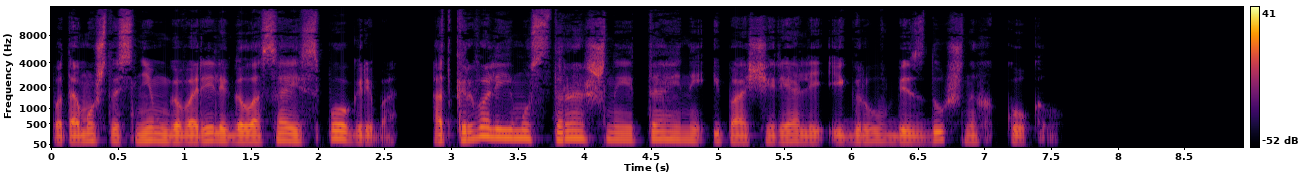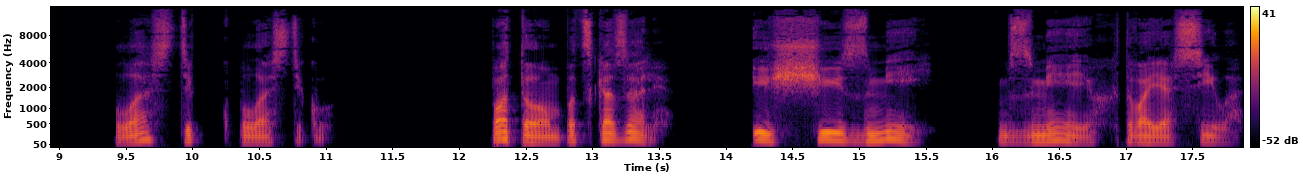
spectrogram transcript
Потому что с ним говорили голоса из погреба, открывали ему страшные тайны и поощряли игру в бездушных кукол пластик к пластику. Потом подсказали. Ищи змей, в змеях твоя сила.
